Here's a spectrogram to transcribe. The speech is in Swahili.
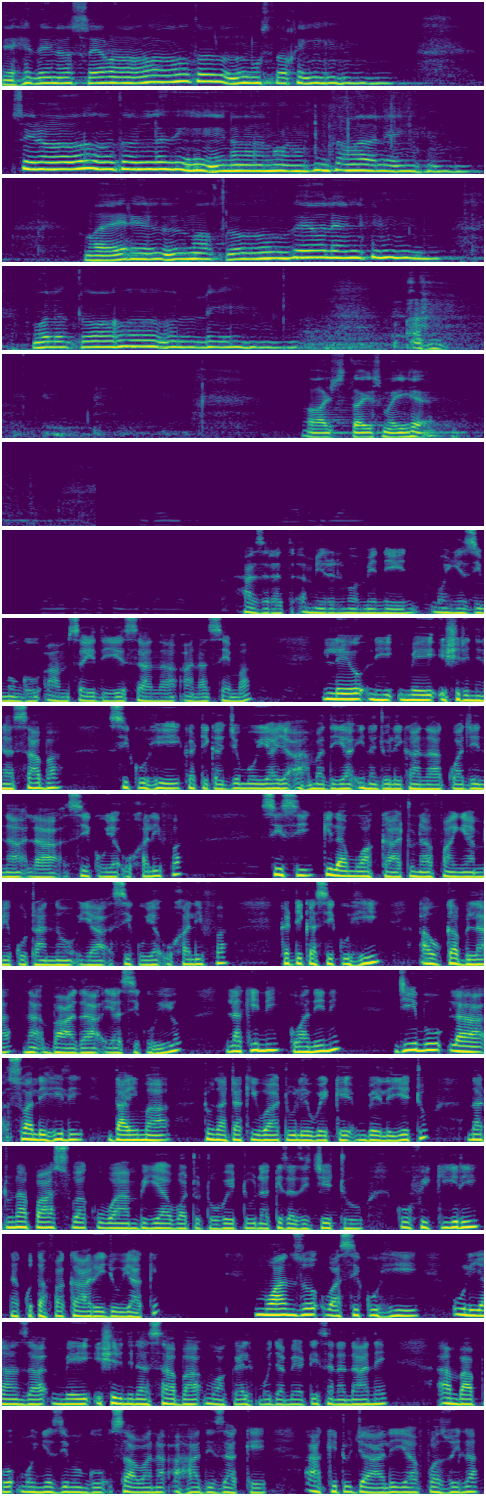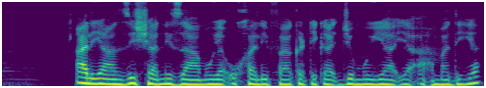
اهدنا الصراط المستقيم. صراط الذين أنعمت عليهم غير المغضوب عليهم ولا الضالين. آج 27 مئی ہے Hazrat Amir al-Muminin Mwenyezi Mungu amsaidie sana anasema leo ni Mei 27 siku hii katika jumuiya ya Ahmadia inajulikana kwa jina la siku ya ukhalifa. Sisi kila mwaka tunafanya mikutano ya siku ya ukhalifa katika siku hii au kabla na baada ya siku hiyo. Lakini kwa nini? Jibu la swali hili daima tunatakiwa tuliweke mbele yetu na tunapaswa kuwaambia watoto wetu na kizazi chetu kufikiri na kutafakari juu yake. Mwanzo wa siku hii ulianza mei 27 mwaka 1998 ambapo mwenyezi mungu sawa na ahadi zake akitujaalia fadhila alianzisha nizamu ya ukhalifa katika jumuiya ya ahmadia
